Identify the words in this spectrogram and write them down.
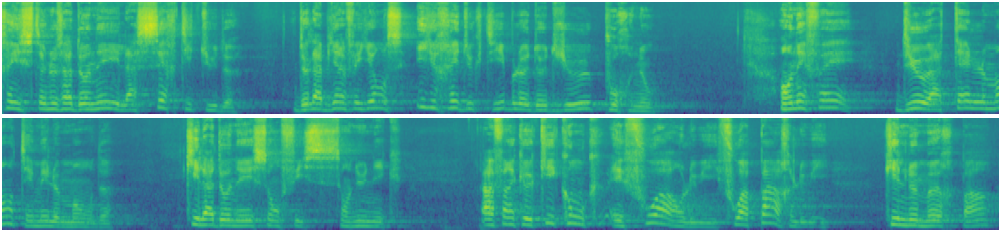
Christ nous a donné la certitude de la bienveillance irréductible de Dieu pour nous. En effet, Dieu a tellement aimé le monde qu'il a donné son Fils, son unique, afin que quiconque ait foi en lui, foi par lui, qu'il ne meure pas,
